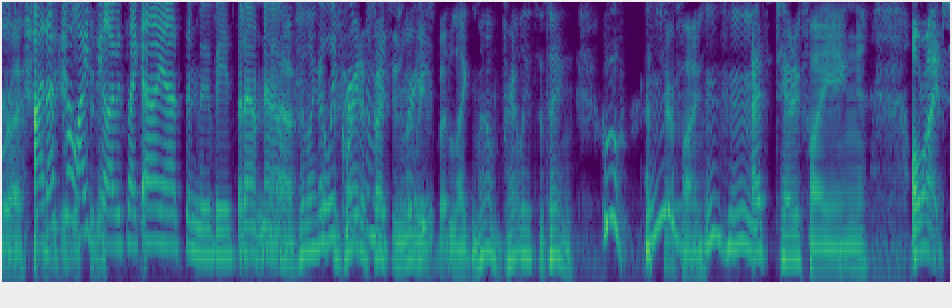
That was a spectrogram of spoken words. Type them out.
where I should. That's how I feel. I was like, oh yeah, it's in movies, but I don't know. Yeah, I feel like that's a great effect in movies, but like, no, apparently it's a thing. Whew, that's terrifying. mhm. That's terrifying. All right,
